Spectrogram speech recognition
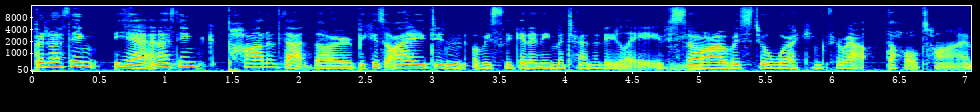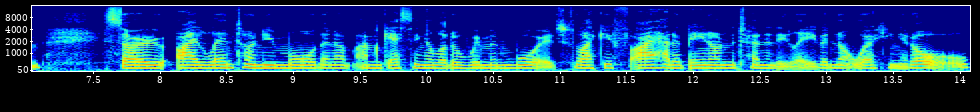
But I think, yeah, and I think part of that though, because I didn't obviously get any maternity leave, so Mm. I was still working throughout the whole time. So I lent on you more than I'm, I'm guessing a lot of women would. Like if I had been on maternity leave and not working at all,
